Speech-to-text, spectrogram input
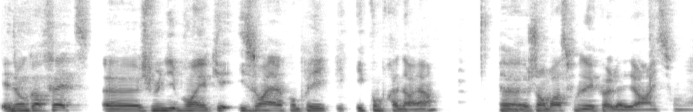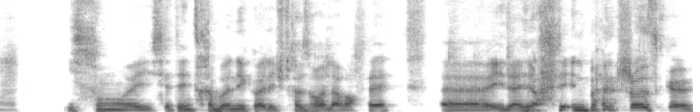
Et donc, en fait, euh, je me dis, bon, ils ont rien compris, ils, comprennent rien. Euh, J'embrasse mon école d'ailleurs, ils sont ils sont c'était une très bonne école et je suis très heureux de l'avoir fait. Euh, et d'ailleurs c'est une bonne chose que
